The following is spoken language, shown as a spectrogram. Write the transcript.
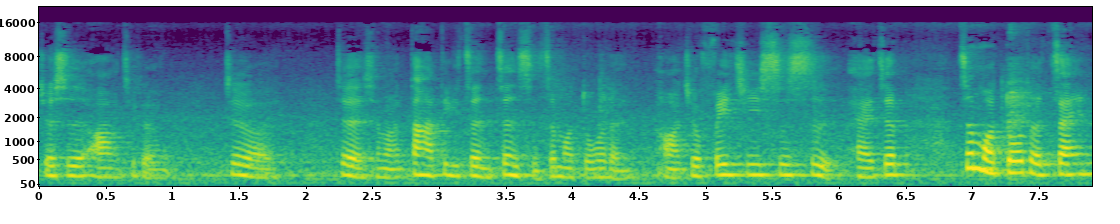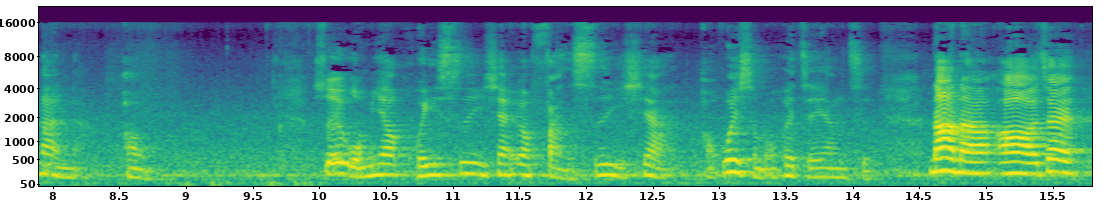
就是啊这个这个这什么大地震震死这么多人啊，就飞机失事哎这这么多的灾难呐啊，所以我们要回思一下，要反思一下啊为什么会这样子？那呢啊在。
